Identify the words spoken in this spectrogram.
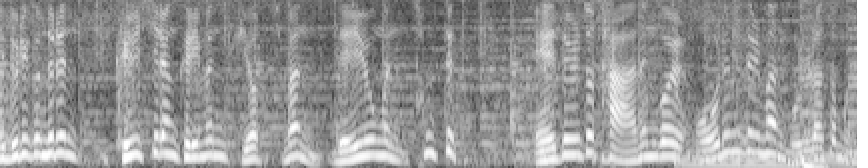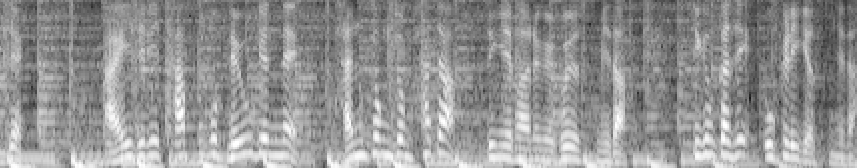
이 누리꾼들은 글씨랑 그림은 귀엽지만 내용은 섬뜩 애들도 다 아는 걸 어른들만 몰라서 문제. 아이들이 다 보고 배우겠네. 반성 좀 하자 등의 반응을 보였습니다. 지금까지 우클릭이었습니다.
